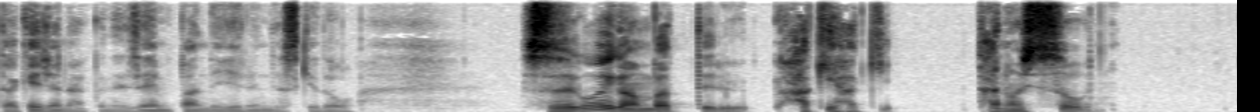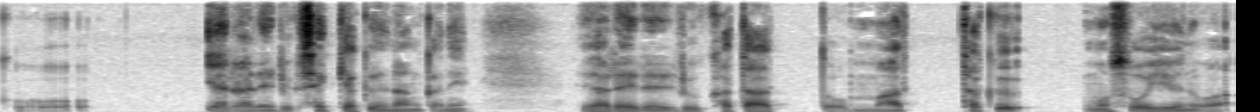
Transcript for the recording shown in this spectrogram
だけじゃなくね全般で言えるんですけどすごい頑張ってるハキハキ楽しそうにこうやられる接客なんかねやられる方と全くもうそういうのは、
